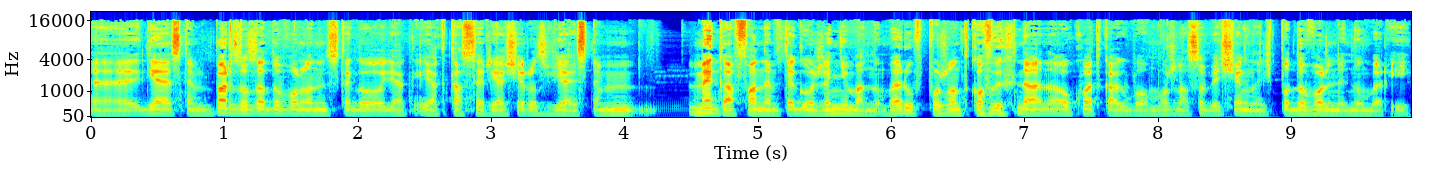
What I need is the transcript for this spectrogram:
E, ja jestem bardzo zadowolony z tego, jak, jak ta seria się rozwija. Jestem mega fanem tego, że nie ma numerów porządkowych na, na okładkach, bo można sobie sięgnąć po dowolny numer i,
